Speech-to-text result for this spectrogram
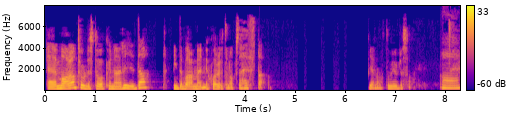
Eh, maran troddes då kunna rida inte bara människor utan också hästar. Genom att de gjorde så. Ja.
